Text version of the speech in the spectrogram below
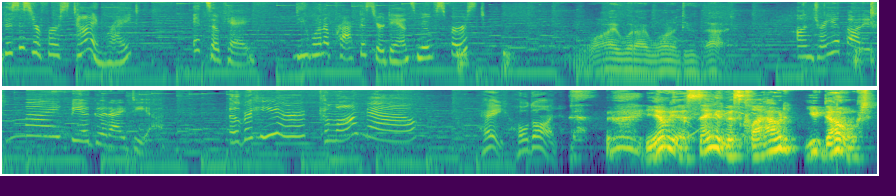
This is your first time, right? It's okay. Do you want to practice your dance moves first? Why would I want to do that? Andrea thought it might be a good idea. Over here. Come on now. Hey, hold on. You want me to sing in this cloud? You don't.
